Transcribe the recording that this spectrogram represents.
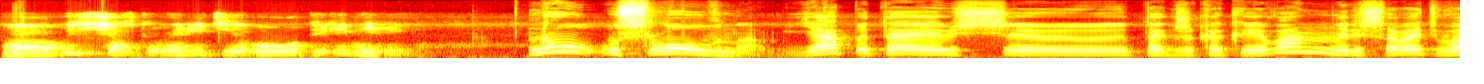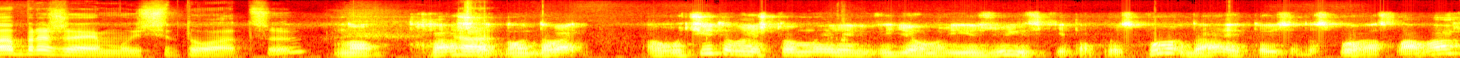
А, вы сейчас говорите о перемирии. Ну, условно. Я пытаюсь, э, так же как и Иван, нарисовать воображаемую ситуацию. Ну, хорошо, а, ну давай, учитывая, что мы ведем иезуитский такой спор, да, и, то есть это спор о словах,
